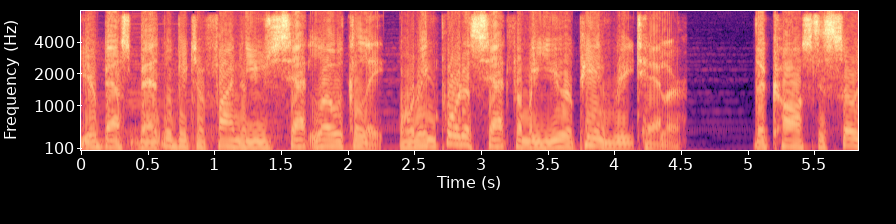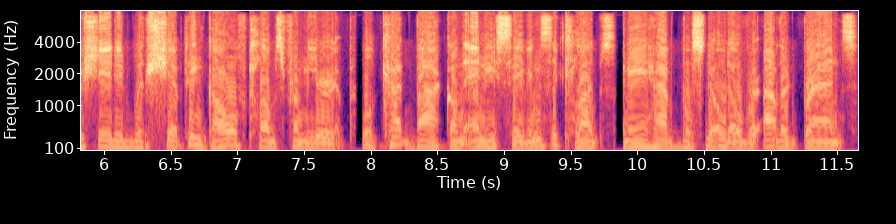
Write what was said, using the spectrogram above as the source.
your best bet will be to find a used set locally, or import a set from a European retailer. The cost associated with shipping golf clubs from Europe will cut back on any savings the clubs may have bestowed over other brands,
